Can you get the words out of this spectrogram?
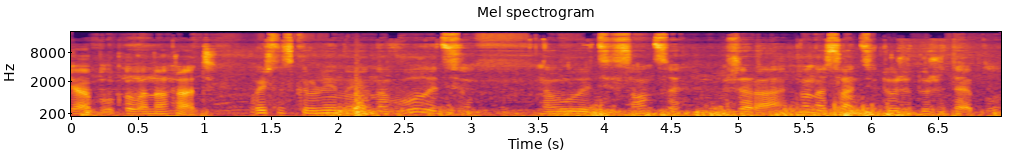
Яблуко, виноград. Вийшли з Кароліною на вулицю. На вулиці сонце, жара. Ну на сонці дуже-дуже тепло.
